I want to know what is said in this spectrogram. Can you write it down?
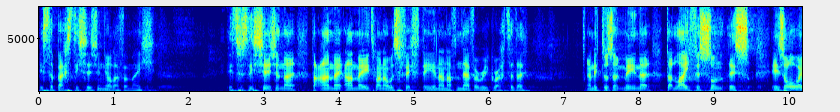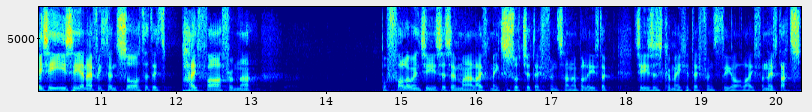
it's the best decision you'll ever make? It's a decision that, that I, made, I made when I was 15 and I've never regretted it. And it doesn't mean that, that life is, is, is always easy and everything's sorted. It's by far from that. But following Jesus in my life makes such a difference, and I believe that Jesus can make a difference to your life. And if that's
